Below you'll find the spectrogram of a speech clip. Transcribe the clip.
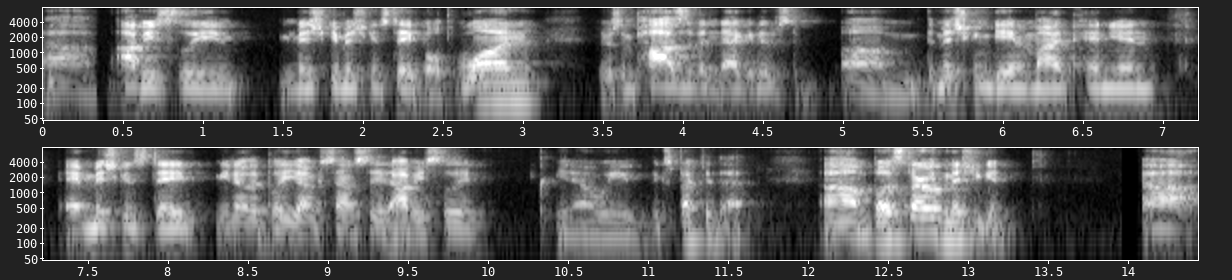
Uh, obviously, Michigan, Michigan State both won. There's some positive and negatives to um, the Michigan game, in my opinion. And Michigan State, you know, they play Youngstown State. Obviously, you know, we expected that. Um, but let's start with Michigan. Uh,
